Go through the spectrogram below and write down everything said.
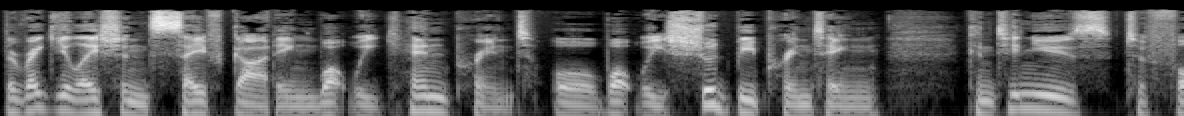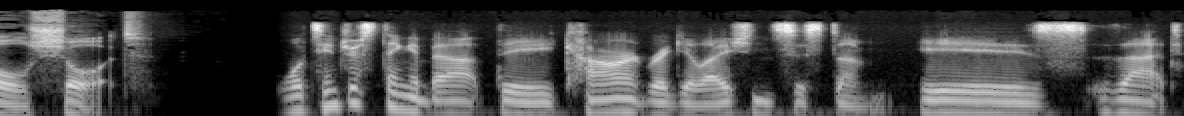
the regulation safeguarding what we can print or what we should be printing continues to fall short. What's interesting about the current regulation system is that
